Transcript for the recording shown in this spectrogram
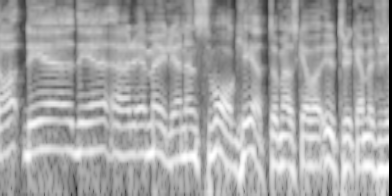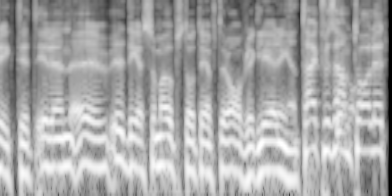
ja, det, det är möjligen en svaghet om jag ska vara- uttrycka mig försiktigt i den, eh, det som har uppstått efter avregleringen. Tack för samtalet.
